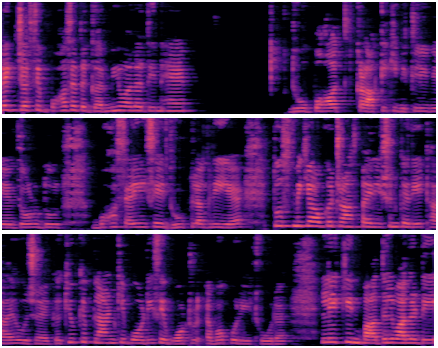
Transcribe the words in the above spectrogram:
लाइक जैसे बहुत ज़्यादा गर्मी वाला दिन है धूप बहुत कड़ाके की निकली हुई है, ज़ोर दूर बहुत सही से धूप लग रही है तो उसमें क्या होगा ट्रांसपायरेशन का रेट हाई हो जाएगा, क्योंकि प्लांट की बॉडी से वाटर एवोपोरेट हो रहा है। लेकिन बादल वाला डे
